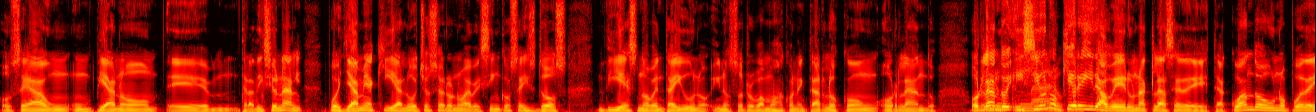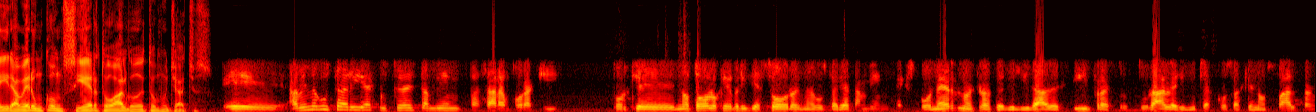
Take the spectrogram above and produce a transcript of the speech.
o sea un, un piano eh, tradicional, pues llame aquí al 809-562-1091 y nosotros vamos a conectarlos con Orlando. Orlando, y si uno quiere ir a ver una clase de esta, ¿cuándo uno puede ir a ver un concierto o algo de estos muchachos? Eh, a mí me gustaría que ustedes también pasaran por aquí, porque no todo lo que brille es oro y me gustaría también exponer nuestras debilidades infraestructurales y muchas cosas que nos faltan,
